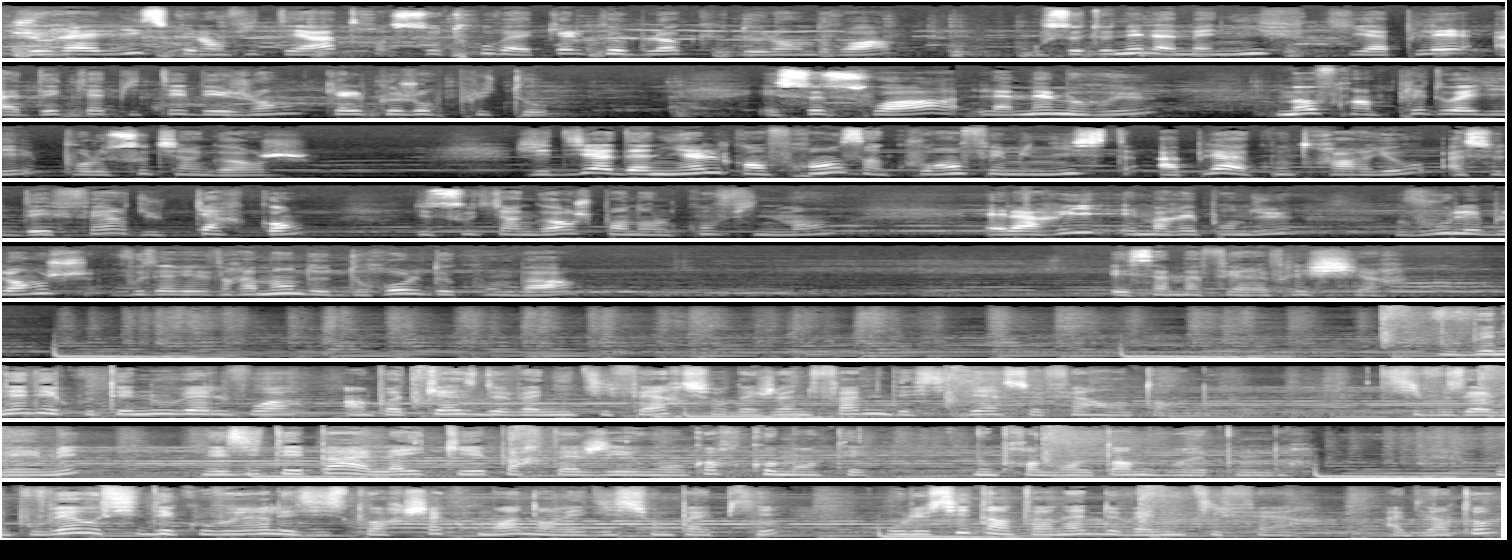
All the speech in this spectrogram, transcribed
Je réalise que l'amphithéâtre se trouve à quelques blocs de l'endroit où se tenait la manif qui appelait à décapiter des gens quelques jours plus tôt. Et ce soir, la même rue m'offre un plaidoyer pour le soutien-gorge. J'ai dit à Daniel qu'en France, un courant féministe appelait à contrario à se défaire du carcan du soutien-gorge pendant le confinement. Elle a ri et m'a répondu Vous les blanches, vous avez vraiment de drôles de combats. Et ça m'a fait réfléchir. venez d'écouter Nouvelle Voix, un podcast de Vanity Fair sur des jeunes femmes décidées à se faire entendre. Si vous avez aimé, n'hésitez pas à liker, partager ou encore commenter. Nous prendrons le temps de vous répondre. Vous pouvez aussi découvrir les histoires chaque mois dans l'édition papier ou le site internet de Vanity Fair. À bientôt!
